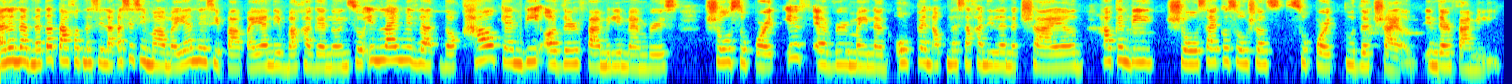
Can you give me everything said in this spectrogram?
ano na, natatakot na sila kasi si mama yan eh, si papa yan eh, baka ganun. So in line with that, Doc, how can the other family members show support if ever may nag-open up na sa kanila na child? How can they show psychosocial support to the child in their family?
